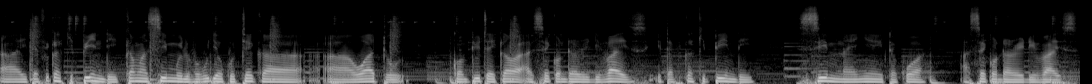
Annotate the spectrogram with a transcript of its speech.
Uh, itafika kipindi kama simu ilivyokuja kuteka uh, watu, kompyuta ikawa a secondary device, itafika kipindi simu na yenyewe itakuwa a secondary device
